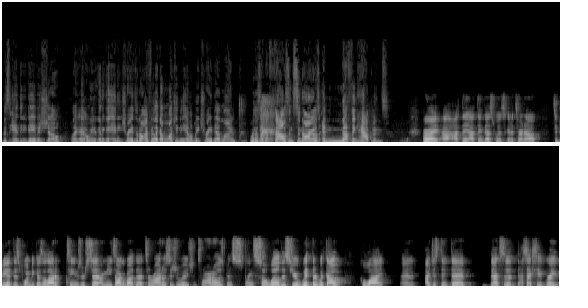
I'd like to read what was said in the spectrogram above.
this Anthony Davis show? Like, are we going to get any trades at all? I feel like I'm watching the MLB trade deadline where there's like a thousand scenarios and nothing happens. Right. I, I think I think that's what it's going to turn out to be at this point because a lot of teams are set. I mean, you talk about that Toronto situation. Toronto has been playing so well this year with or without Kawhi, and I just think that that's a that's actually a great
